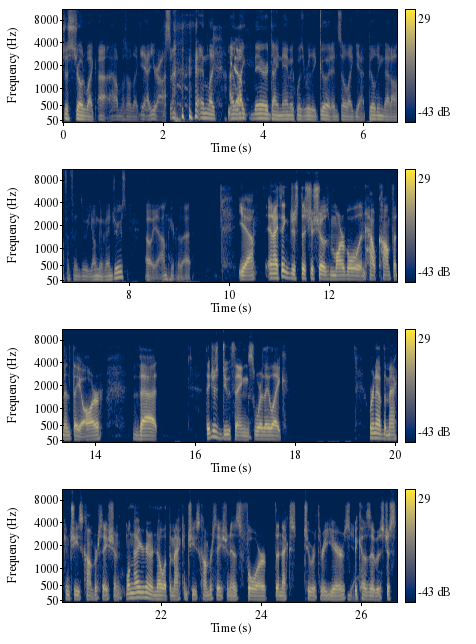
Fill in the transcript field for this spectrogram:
just showed like uh, I, I was I was like, yeah, you're awesome. and like I like their dynamic was really good. And so like yeah, building that off into a Young Avengers. Oh yeah, I'm here for that. Yeah. And I think just this just shows Marvel and how confident they are that they just do things where they like we're gonna have the mac and cheese conversation. Well, now you're gonna know what the mac and cheese conversation is for the next two or three years Yeah. because it was just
